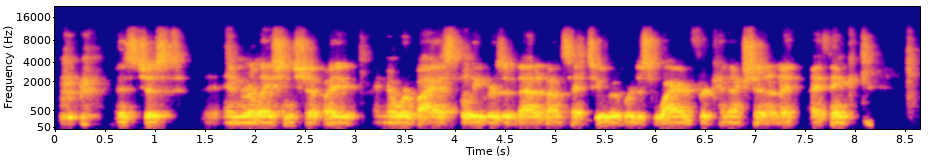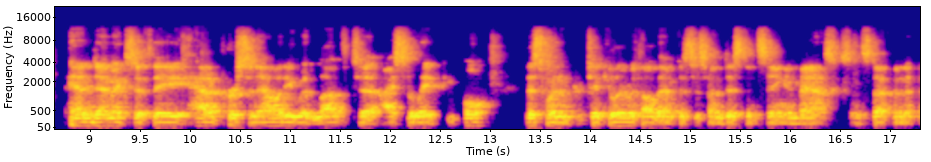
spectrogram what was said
it's just in relationship. I, I know we're biased believers of that at onsite too, but we're just wired for connection. And I, I think pandemics, if they had a personality, would love to isolate people. This one in particular, with all the emphasis on distancing and masks and stuff. And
